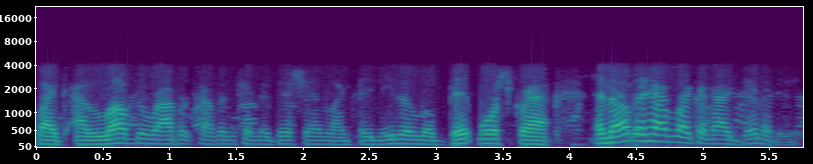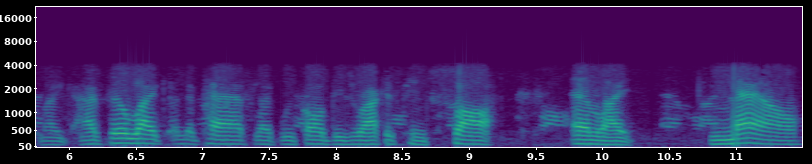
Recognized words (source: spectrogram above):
Like I love the Robert Covington edition. Like they needed a little bit more scrap, and now they have like an identity. Like I feel like in the past, like we called these Rockets teams soft, and like now,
